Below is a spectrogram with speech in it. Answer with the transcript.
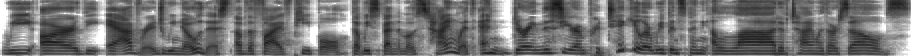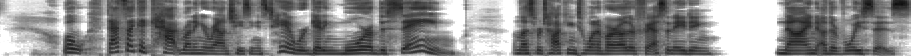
we are the average, we know this, of the five people that we spend the most time with. And during this year in particular, we've been spending a lot of time with ourselves. Well, that's like a cat running around chasing his tail. We're getting more of the same, unless we're talking to one of our other fascinating nine other voices.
